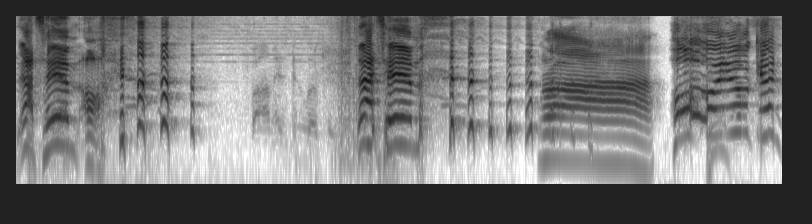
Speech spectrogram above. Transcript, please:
That's him! Oh, Bomb has been located. that's him! ah! Oh, you can!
